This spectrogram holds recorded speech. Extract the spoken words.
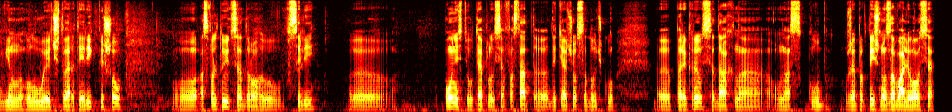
він головує четвертий рік пішов. Асфальтуються дороги в селі, е, повністю утеплився фасад е, дитячого садочку, перекрився дах на у нас клуб, вже практично завалювався.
